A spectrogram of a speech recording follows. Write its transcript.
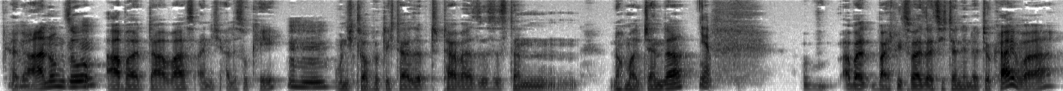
keine Ahnung so, Mhm. aber da war es eigentlich alles okay. Mhm. Und ich glaube wirklich, teilweise, teilweise ist es dann nochmal Gender. Ja. Aber beispielsweise, als ich dann in der Türkei war,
